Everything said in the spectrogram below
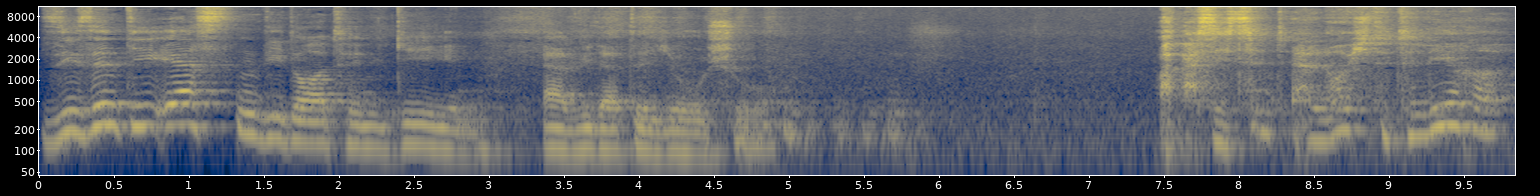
Sie sind die Ersten, die dorthin gehen, erwiderte Joshu. Aber sie sind erleuchtete Lehrer.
